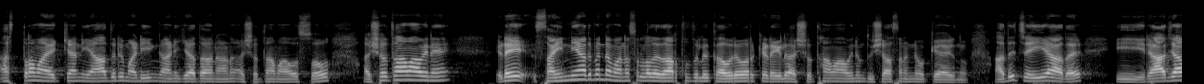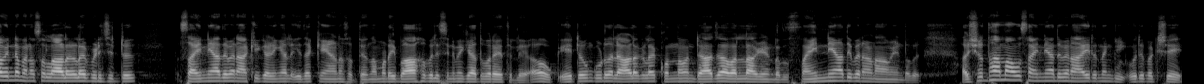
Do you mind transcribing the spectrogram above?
അസ്ത്രം അയക്കാൻ യാതൊരു മടിയും കാണിക്കാത്തവനാണ് അശ്വത്ഥാമാവ്. സോ അശ്വത്ഥാമാവിനെ ഇടേ സൈന്യാധിപന്റെ മനസ്സുള്ളത് യഥാർത്ഥത്തിൽ കൗരവർക്കിടയിൽ അശ്വത്ഥാമാവിനും ദുശാസനനും ഒക്കെ ആയിരുന്നു. അത് ചെയ്യാതെ ഈ രാജാവിന്റെ മനസ്സുള്ള ആളുകളെ പിടിച്ചിട്ട് സൈന്യാധിപനാക്കി കഴിഞ്ഞാൽ ഇതൊക്കെയാണ് സത്യം. നമ്മുടെ ഈ ബാഹുബലി സിനിമയ്ക്കകത്ത് പറയത്തില്ലേ? ഓ ഏറ്റവും കൂടുതൽ ആളുകളെ കൊന്നവൻ രാജാവല്ല ആകേണ്ടത്. സൈന്യാധിപനാണ് ആവേണ്ടത്. അശ്വത്ഥാമാവ് സൈന്യാധിപനായിരുന്നെങ്കിൽ ഒരു പക്ഷേ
